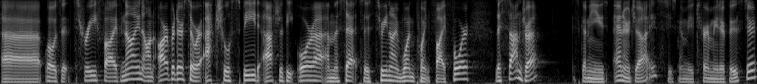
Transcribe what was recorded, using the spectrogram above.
uh, what was it? 359 on Arbiter. So, our actual speed after the aura and the sets is 391.54. Lyssandra is going to use Energize. She's going to be a turn meter booster.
